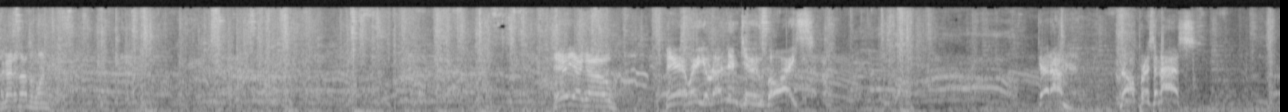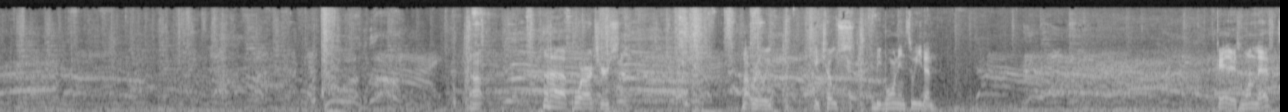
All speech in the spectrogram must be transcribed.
I got another one. There you go. Hey, where you running to, boys? Prisoners! Oh. Poor archers. Not really. They chose to be born in Sweden. Okay, there's one left.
